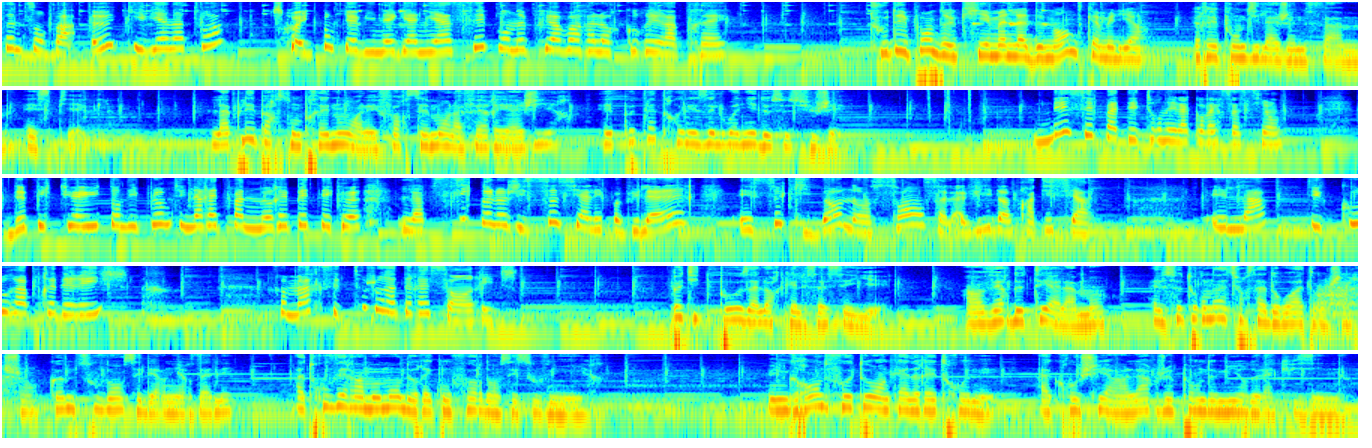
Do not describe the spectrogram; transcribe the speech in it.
Ce ne sont pas eux qui viennent à toi Je croyais que ton cabinet gagnait assez pour ne plus avoir à leur courir après. Tout dépend de qui émène la demande, Camélia. Répondit la jeune femme, espiègle. L'appeler par son prénom allait forcément la faire réagir et peut-être les éloigner de ce sujet. N'essaie pas de détourner la conversation. Depuis que tu as eu ton diplôme, tu n'arrêtes pas de me répéter que la psychologie sociale et populaire est ce qui donne un sens à la vie d'un praticien. Et là, tu cours après des riches? Remarque, c'est toujours intéressant, un riche. Petite pause alors qu'elle s'asseyait. Un verre de thé à la main, elle se tourna sur sa droite en cherchant, comme souvent ces dernières années, à trouver un moment de réconfort dans ses souvenirs. Une grande photo encadrée trônait, accrochée à un large pan de mur de la cuisine.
